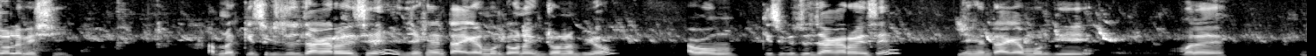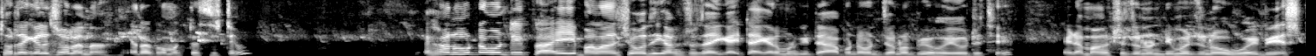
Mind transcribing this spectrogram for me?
চলে বেশি। আপনার কিছু কিছু জায়গা রয়েছে যেখানে টাইগার মুরগি অনেক জনপ্রিয় এবং কিছু কিছু জায়গা রয়েছে যেখানে টাইগার মুরগি মানে ধরে গেলে চলে না, এরকম একটা সিস্টেম। এখন মোটামুটি প্রায় বাংলাদেশের অধিকাংশ জায়গায় টাইগার মুরগিটা মোটামুটি জনপ্রিয় হয়ে উঠেছে। এটা মাংসের জন্য ডিমের জন্য উভয় বেস্ট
